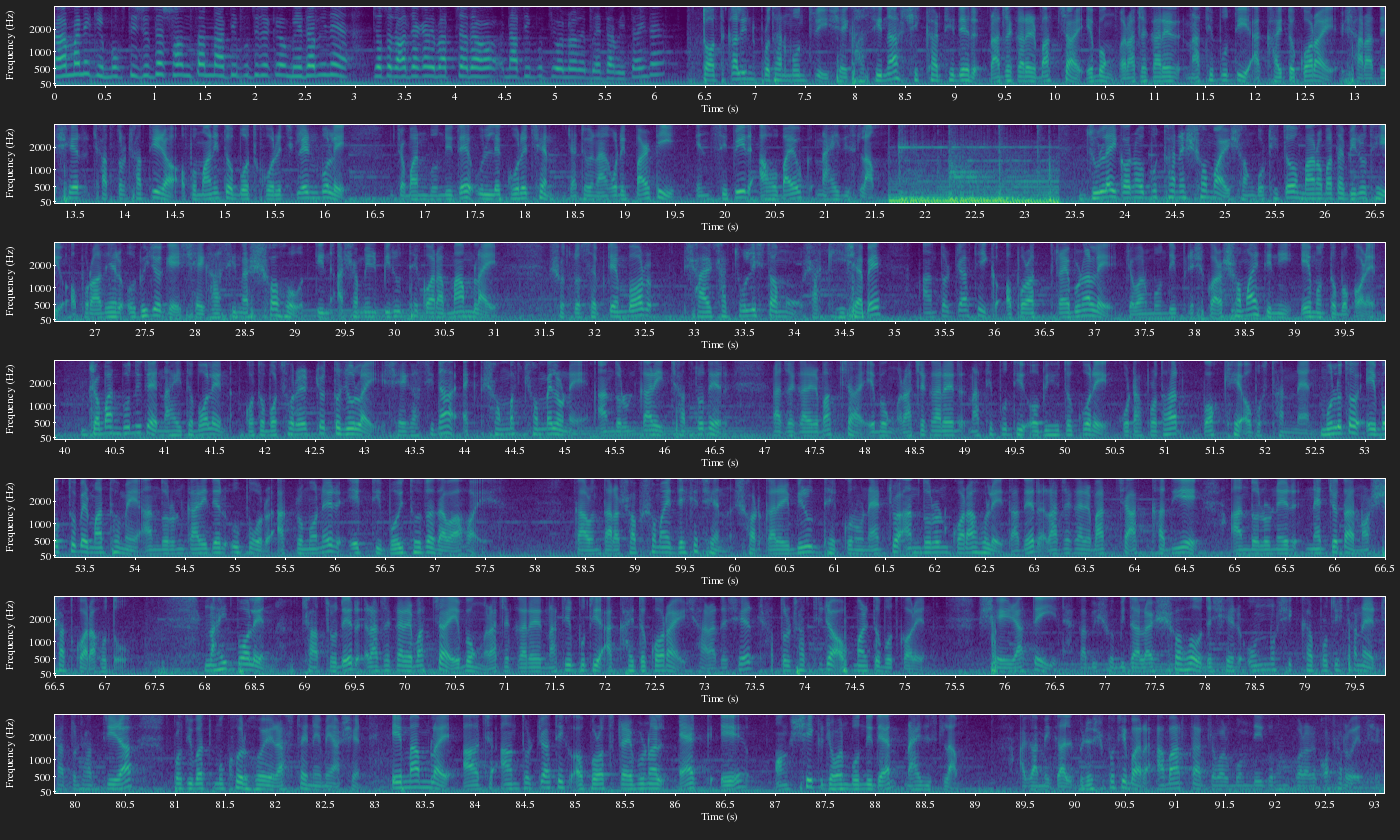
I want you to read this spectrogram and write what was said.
তার মানে কি মুক্তিযোদ্ধার সন্তান নাতিপুতিরা কেউ মেধাবী না? যত রাজাকারের বাচ্চারা নাতিপুতি হলো মেধাবী, তাই না? তৎকালীন প্রধানমন্ত্রী শেখ হাসিনা শিক্ষার্থীদের রাজাকারের বাচ্চা এবং রাজাকারের নাতিপুতি আখ্যায়িত করায় সারা দেশের ছাত্রছাত্রীরা অপমানিত বোধ করেছিলেন বলে জবানবন্দিতে উল্লেখ করেছেন জাতীয় নাগরিক পার্টি এনসিপির আহ্বায়ক নাহিদ ইসলাম। জুলাই গণ অভ্যুত্থানের সময় সংগঠিত মানবতা বিরোধী অপরাধের অভিযোগে শেখ হাসিনা সহ তিন আসামির বিরুদ্ধে করা মামলায় সতেরো সেপ্টেম্বর সাড়ে সাতচল্লিশতম সাক্ষী হিসাবে আন্তর্জাতিক অপরাধ ট্রাইব্যুনালে জবানবন্দি পেশ করার সময় তিনি এ মন্তব্য করেন। জবানবন্দিতে নাহিদ বলেন, গত বছরের চোদ্দ জুলাই শেখ হাসিনা এক সংবাদ সম্মেলনে আন্দোলনকারী ছাত্রদের রাজাকারের বাচ্চা এবং রাজাকারের নাতিপুতি অভিহিত করে কোটা প্রথার পক্ষে অবস্থান নেন। মূলত এই বক্তব্যের মাধ্যমে আন্দোলনকারীদের উপর আক্রমণের একটি বৈধতা দেওয়া হয়। কারণ তারা সবসময় দেখেছেন সরকারের বিরুদ্ধে কোনো ন্যায্য আন্দোলন করা হলে তাদের রাজাকারের বাচ্চা আখ্যা দিয়ে আন্দোলনের ন্যায্যতা নস্যাৎ করা হতো। নাহিদ বলেন, ছাত্রদের রাজাকারের বাচ্চা এবং রাজাকারের নাতিপুতি আখ্যায়িত করায় সারা দেশের ছাত্রছাত্রীরা অপমানিত বোধ করেন। সেই রাতেই ঢাকা বিশ্ববিদ্যালয় সহ দেশের অন্য শিক্ষা প্রতিষ্ঠানের ছাত্রছাত্রীরা প্রতিবাদ মুখর হয়ে রাস্তায় নেমে আসেন। এ মামলায় আজ আন্তর্জাতিক অপরাধ ট্রাইব্যুনাল এক এ আংশিক জবানবন্দি দেন নাহিদ ইসলাম। আগামীকাল বৃহস্পতিবার আবার তার জবানবন্দি গ্রহণ করার কথা রয়েছে।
